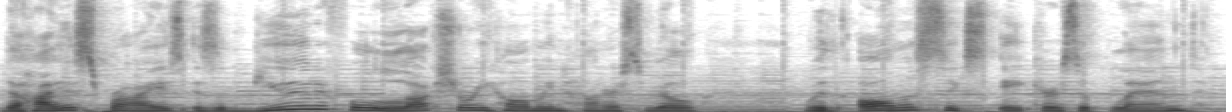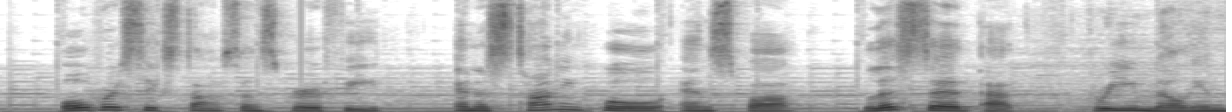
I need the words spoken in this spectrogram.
The highest price is a beautiful luxury home in Huntersville with almost 6 acres of land, over 6,000 square feet, and a stunning pool and spa listed at $3 million.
